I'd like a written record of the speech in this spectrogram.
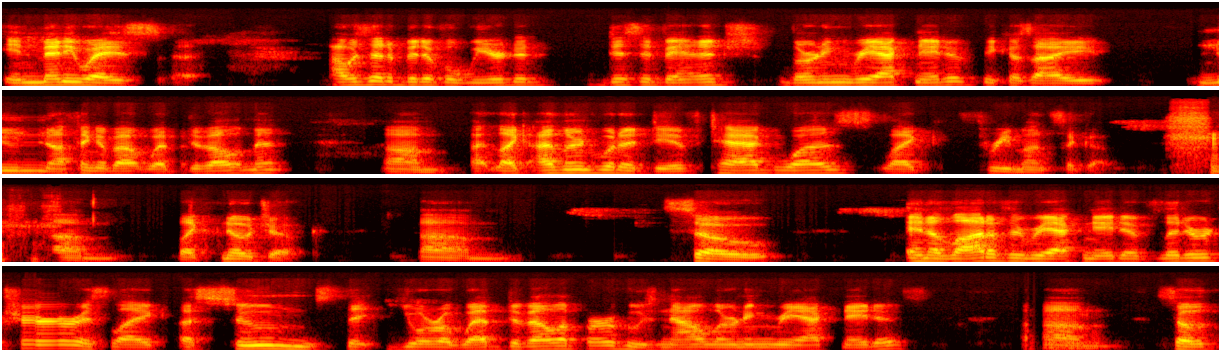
in many ways, I was at a bit of a weird disadvantage learning React Native because I knew nothing about web development. Um, I, like I learned what a div tag was like three months ago, um, like no joke. Um, so, and a lot of the React Native literature is like assumes that you're a web developer who's now learning React Native. Um, so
